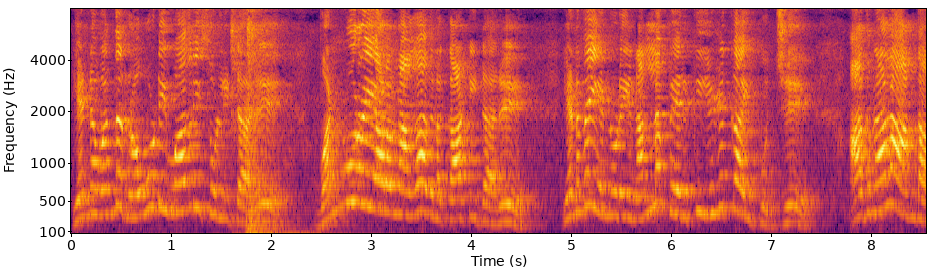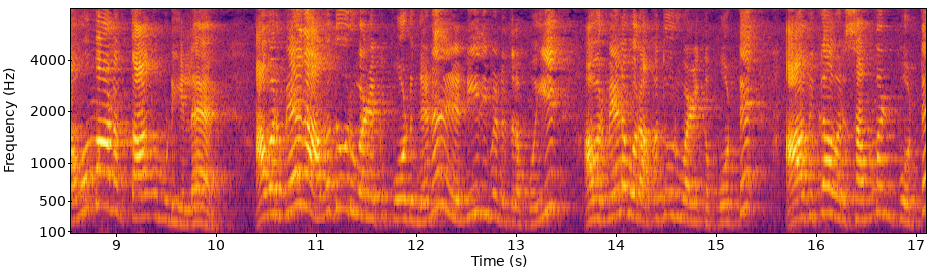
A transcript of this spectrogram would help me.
என்னை வந்து ரவுடி மாதிரி சொல்லிட்டாரு. வன்முறையாளனாக அதுல காட்டிட்டாரு. எனவே என்னுடைய நல்ல பேருக்கு இழுக்காய் போச்சு. அதனால அந்த அவமானம் தாங்க முடியல. அவர் மேல அவதூறு வழக்கு போடுங்கன்னு நீதிமன்றத்தில் போய் அவர் மேல ஒரு அவதூறு வழக்கு போட்டு அதுக்கு அவர் சம்மன் போட்டு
